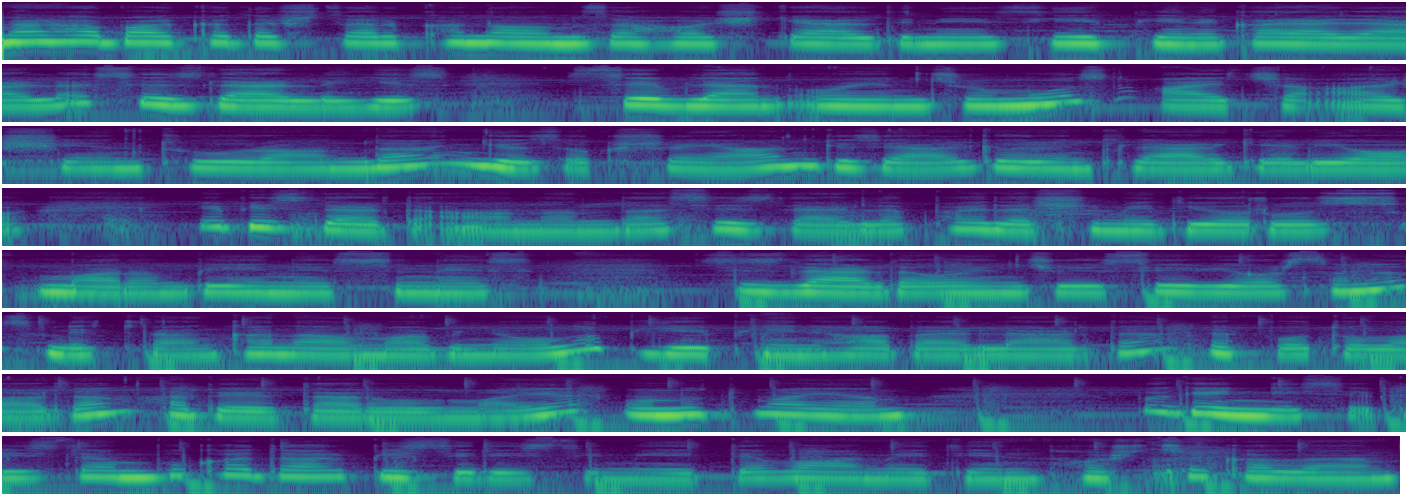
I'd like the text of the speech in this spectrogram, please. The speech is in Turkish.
Merhaba arkadaşlar kanalımıza hoş geldiniz. Yepyeni karelerle sizlerleyiz. Sevilen oyuncumuz Ayça Ayşen Turan'dan göz okşayan güzel görüntüler geliyor. Ve bizler de anında sizlerle paylaşım ediyoruz. Umarım beğenirsiniz. Sizler de oyuncuyu seviyorsanız lütfen kanalıma abone olup yepyeni haberlerden ve fotolardan haberdar olmayı unutmayın. Bugün ise bizden bu kadar. Bizleri izlemeye devam edin. Hoşçakalın.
